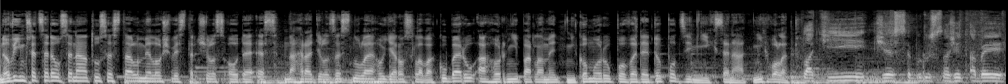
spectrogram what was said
Novým předsedou Senátu se stal Miloš Vystrčil z ODS. Nahradil zesnulého Jaroslava Kuberu a horní parlamentní komoru povede do podzimních senátních voleb. Platí, že se budu snažit, aby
